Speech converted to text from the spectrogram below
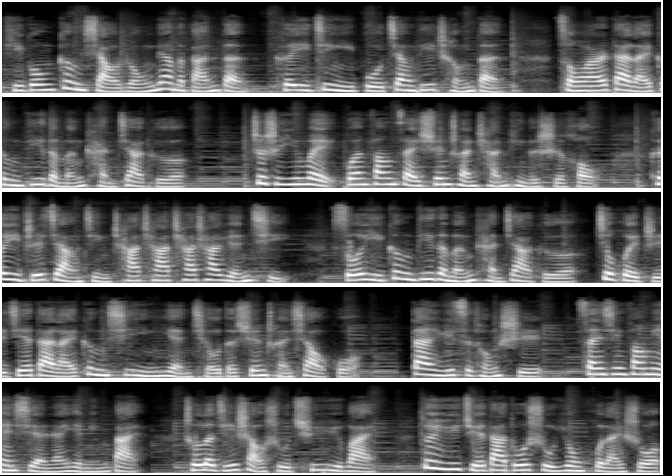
提供更小容量的版本，可以进一步降低成本，从而带来更低的门槛价格。这是因为官方在宣传产品的时候，可以只讲仅叉叉叉叉缘起，所以更低的门槛价格就会直接带来更吸引眼球的宣传效果。但与此同时，三星方面显然也明白，除了极少数区域外，对于绝大多数用户来说，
